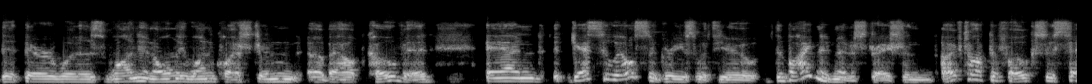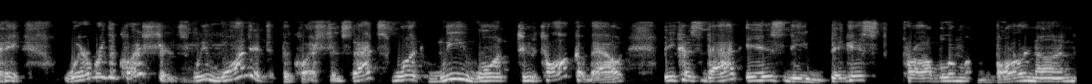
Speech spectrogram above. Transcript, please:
that there was one and only one question about COVID, and guess who else agrees with you? The Biden administration. I've talked to folks who say, where were the questions? We wanted the questions. That's what we want to talk about because that is the biggest problem, bar none,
